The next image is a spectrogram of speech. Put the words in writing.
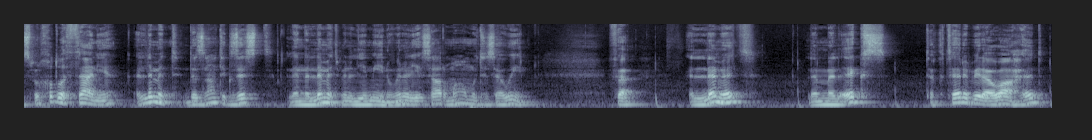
بس بالخطوة الثانية ال limit does not exist لأن ال limit من اليمين ومن اليسار ما هم متساويين. فال limit لما الإكس تقترب إلى واحد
